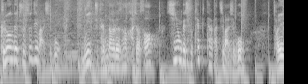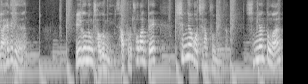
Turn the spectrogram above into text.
그런 대출 쓰지 마시고 무입주 된다 그래서 가셔서 신용대출 캐피탈 받지 마시고 저희가 해드리는 1금융 저금리 4% 초반대 10년 거치 상품입니다. 10년 동안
